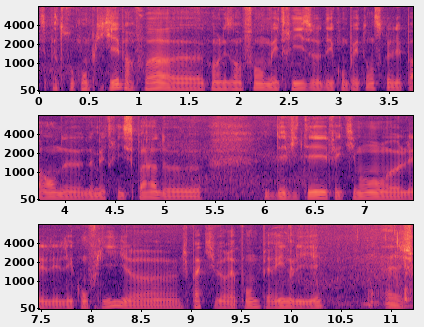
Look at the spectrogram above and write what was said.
C'est pas trop compliqué parfois euh, quand les enfants maîtrisent des compétences que les parents ne, ne maîtrisent pas de d'éviter effectivement euh, les, les- les conflits. Euh, je sais pas qui veut répondre, Perrine, Olivier. Euh, Je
